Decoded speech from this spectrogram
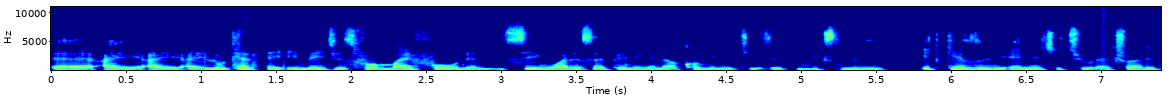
uh, I, I, I, look at the images from my phone and seeing what is happening in our communities, it makes me, it gives me energy to actually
